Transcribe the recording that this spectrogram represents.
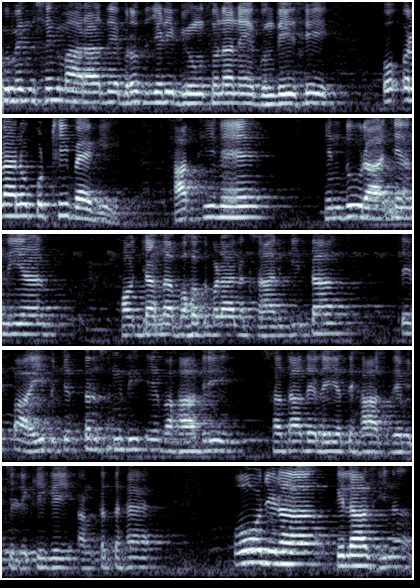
ਗੋਬਿੰਦ ਸਿੰਘ ਮਹਾਰਾਜ ਦੇ ਵਿਰੁੱਧ ਜਿਹੜੀ ਬਿਉਂਤ ਉਹਨਾਂ ਨੇ ਗੁੰਦੀ ਸੀ, ਉਹ ਉਹਨਾਂ ਨੂੰ ਪੁੱਠੀ ਪੈ ਗਈ। ਹਾਥੀ ਨੇ ਹਿੰਦੂ ਰਾਜਿਆਂ ਦੀਆਂ ਫੌਜਾਂ ਦਾ ਬਹੁਤ ਬੜਾ ਨੁਕਸਾਨ ਕੀਤਾ। ਤੇ ਭਾਈ ਬਚਿੱਤਰ ਸਿੰਘ ਦੀ ਇਹ ਬਹਾਦਰੀ ਸਦਾ ਦੇ ਲਈ ਇਤਿਹਾਸ ਦੇ ਵਿੱਚ ਲਿਖੀ ਗਈ ਅੰਕਿਤ ਹੈ। ਉਹ ਜਿਹੜਾ ਕਿਲਾ ਸੀ ਨਾ,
